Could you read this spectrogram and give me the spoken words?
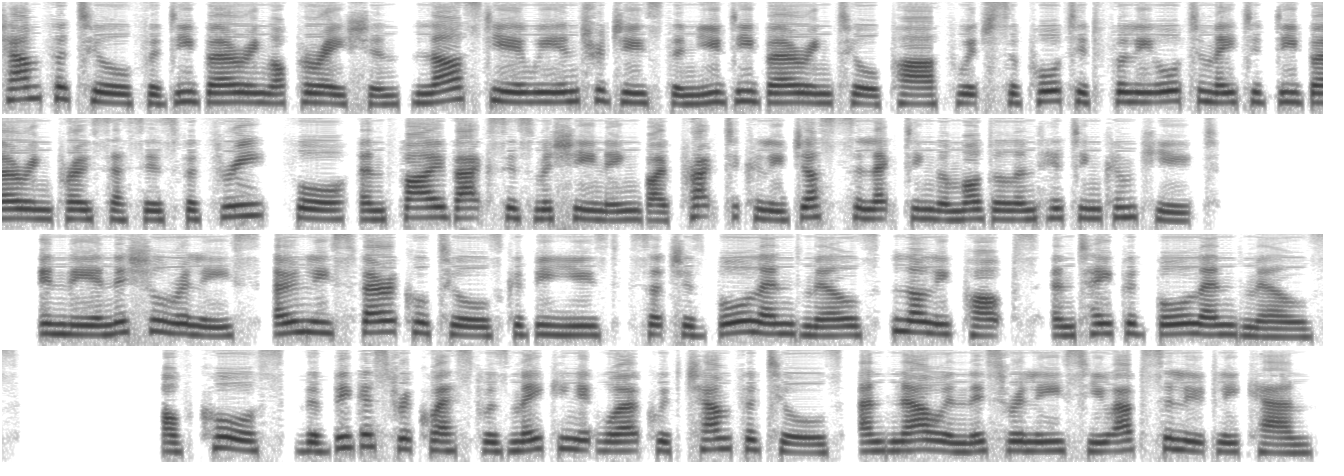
chamfer tool for deburring operation. Last year we introduced the new deburring tool path, which supported fully automated deburring processes for 3, 4, and 5 axis machining by practically just selecting the model and hitting compute. In the initial release, only spherical tools could be used, such as ball end mills, lollipops, and tapered ball end mills. Of course, the biggest request was making it work with chamfer tools, and now in this release you absolutely can.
